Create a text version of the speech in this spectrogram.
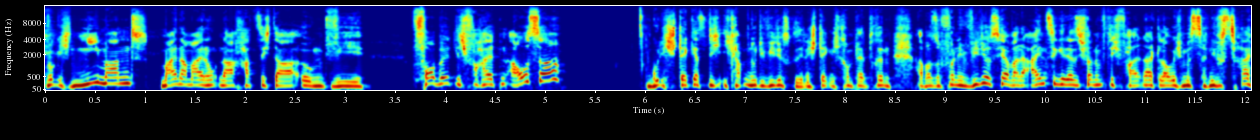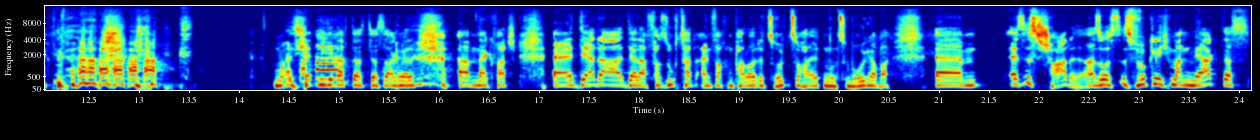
wirklich niemand, meiner Meinung nach, hat sich da irgendwie vorbildlich verhalten, außer Gut, ich stecke jetzt nicht, ich habe nur die Videos gesehen, ich stecke nicht komplett drin. Aber so von den Videos her war der Einzige, der sich vernünftig verhalten hat, glaube ich, Mr. Newstime. ich hätte nie gedacht, dass ich das sagen werde. Ähm, na Quatsch. Äh, der da, der da versucht hat, einfach ein paar Leute zurückzuhalten und zu beruhigen. Aber ähm, es ist schade. Also es ist wirklich, man merkt, dass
